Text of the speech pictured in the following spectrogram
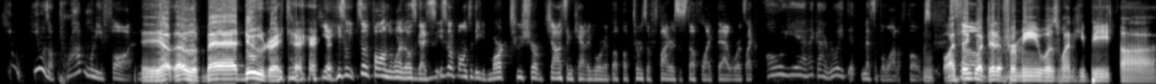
he, he was a problem when he fought. Yep, that was a bad dude right there. yeah, he's, gonna- he's going to fall into one of those guys. He's, he's going to fall into the Mark Too Sharp Johnson category of, of, of terms of fighters and stuff like that, where it's like, oh yeah, that guy really did mess up a lot of folks. Well, I think what did it for me was when he beat uh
